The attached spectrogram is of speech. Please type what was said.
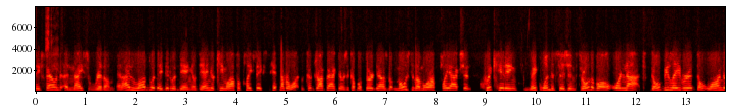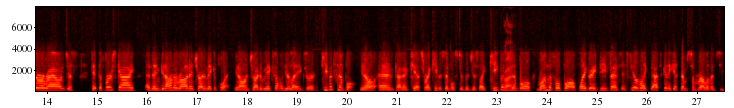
They found a nice rhythm, and I loved what they did with Daniel. Daniel came off of play fakes, hit number one, drop back. There was a couple of third downs, but most of them were off play action, quick hitting, make one decision, throw the ball or not. Don't belabor it. Don't wander around. Just hit the first guy and then get on the run and try to make a play, you know, and try to make something with your legs or keep it simple, you know, and kind of kiss, right? Keep it simple, stupid. Just like keep it Right. simple, run the football, play great defense. It feels like that's going to get them some relevancy.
